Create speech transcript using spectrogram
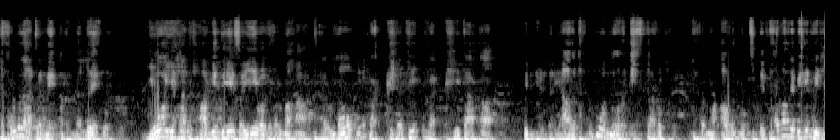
ಧರ್ಮದ ಆಚರಣೆ ಯೋ ಯಹ ಧಾವ್ಯತೆ ಸಯೇವ ಧರ್ಮ, ಧರ್ಮೋ ರಕ್ಷತಿ ರಕ್ಷಿತ. ಇದನ್ನು ಹೇಳ್ತಾರೆ ಯಾರು ಧರ್ಮವನ್ನು ರಕ್ಷಿಸ್ತಾರೋ, ಧರ್ಮ ಅವರನ್ನು ರಕ್ಷಿಸುತ್ತೆ ಧರ್ಮ ಅಂದ್ರೆ ಬೇರೇನೂ ಇಲ್ಲ.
